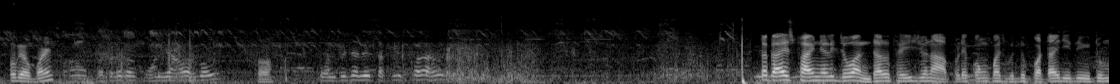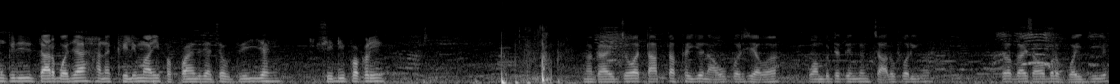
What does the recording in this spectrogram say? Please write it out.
શું કેવું પણ હા, પત્ર તો પાણી આવે બહુ તો. કોમ્પ્યુટરની તકલીફ પડે તો ગાઈસ ફાઇનલી જો અંધારું થઈ ગયું ને આપણે કોંગ પાછું બધું પટાઈ દીધું યુટ્યુબ મૂકી દીધી તાર બજા અને ખીલી મારી પપ્પાને ત્યાં ઉતરી ગયા સીડી પકડી. ગાઈસ જો તાપ તાપ થઈ ગયો ને આવવું પડશે હવે. કોમ્પ્યુટર એકદમ ચાલુ પડ્યું ચલો ગાઈસ આવો પડે ભઈ જઈએ.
